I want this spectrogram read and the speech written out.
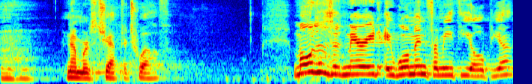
Numbers chapter 12. Moses had married a woman from Ethiopia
